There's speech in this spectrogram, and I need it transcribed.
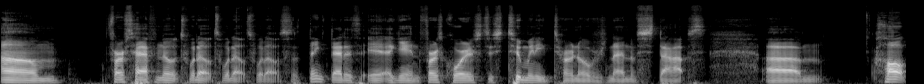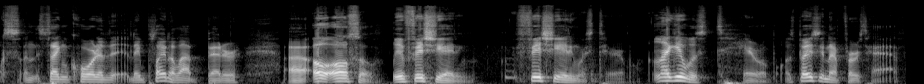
Um, first half notes. What else? What else? What else? I think that is it. Again, first quarter is just too many turnovers, not enough stops. Um, Hawks in the second quarter they, played a lot better. Uh, oh, also officiating. Officiating was terrible. Like it was terrible, especially in that first half.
